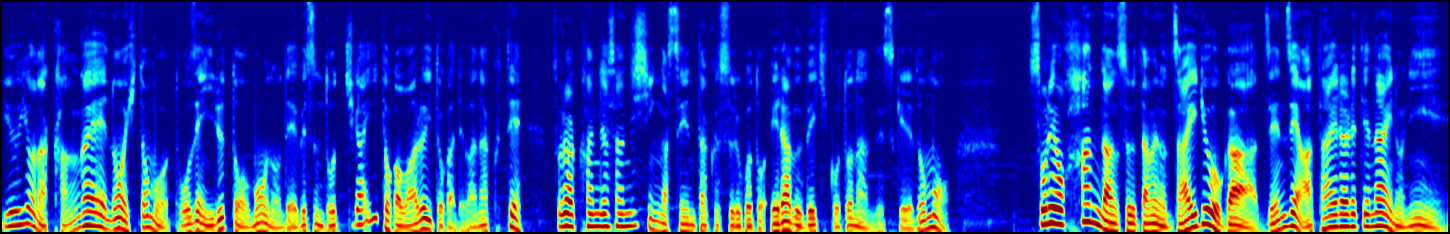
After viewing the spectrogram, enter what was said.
いうような考えの人も当然いると思うので別にどっちがいいとか悪いとかではなくてそれは患者さん自身が選択すること選ぶべきことなんですけれどもそれを判断するための材料が全然与えられてないのに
